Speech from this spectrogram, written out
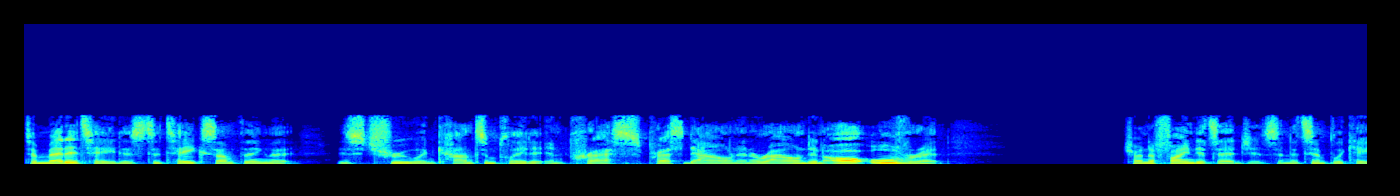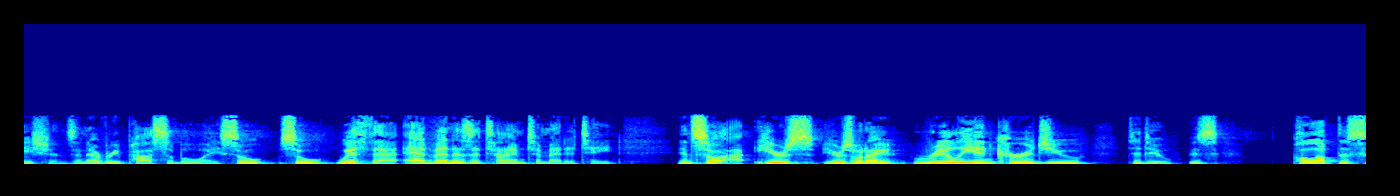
to meditate is to take something that is true and contemplate it and press, press down and around and all over it, trying to find its edges and its implications in every possible way. So, so with that, Advent is a time to meditate. And so here's, here's what I really encourage you to do is pull up this,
